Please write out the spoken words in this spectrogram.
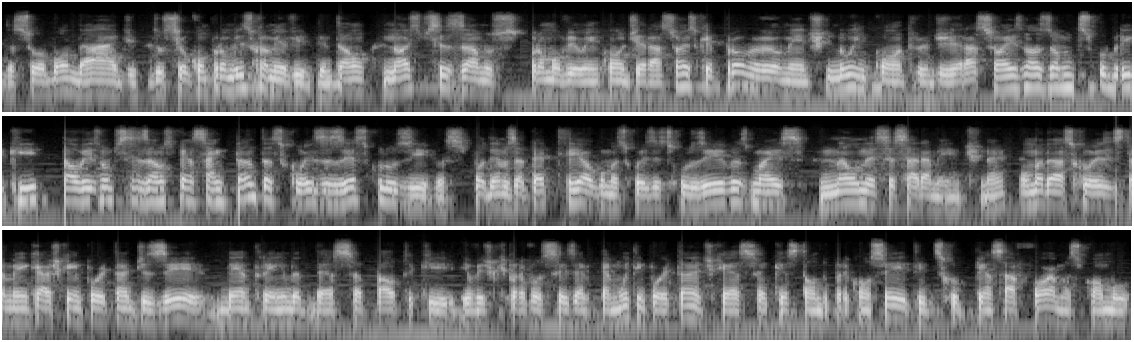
da sua bondade, do seu compromisso com a minha vida. Então, nós precisamos promover o encontro de gerações, porque provavelmente no encontro de gerações nós vamos descobrir que talvez não precisamos pensar em tantas coisas exclusivas. Podemos até ter algumas coisas exclusivas, mas não necessariamente, né? Uma das coisas também que acho que é importante dizer dentro ainda dessa pauta que eu vejo que para vocês é, é, muito importante, que é essa questão do preconceito e desculpe, pensar formas como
